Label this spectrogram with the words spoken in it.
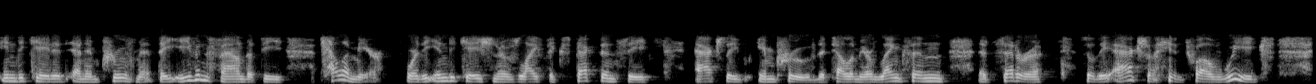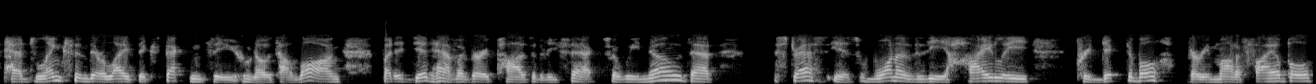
indicated an improvement. They even found that the telomere, or the indication of life expectancy, actually improved. The telomere lengthened, etc. So they actually, in 12 weeks, had lengthened their life expectancy, who knows how long, but it did have a very positive effect. So we know that stress is one of the highly predictable, very modifiable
